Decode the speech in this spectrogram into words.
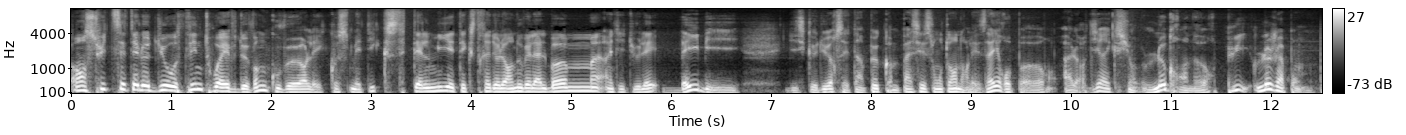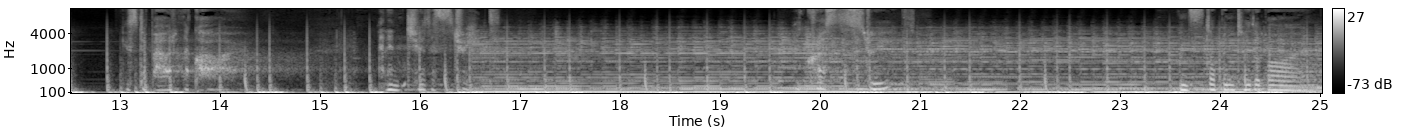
Ensuite, c'était le duo Synthwave de Vancouver, les Cosmetics. Tell Me est extrait de leur nouvel album intitulé Baby. Disque dur, c'est un peu comme passer son temps dans les aéroports, alors direction le Grand Nord, puis le Japon. You step out of the car and into the street. and step into the bar.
